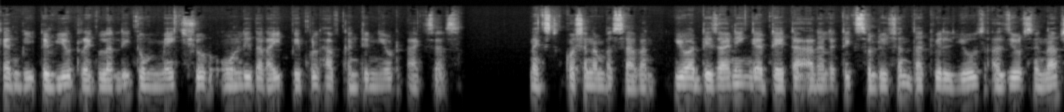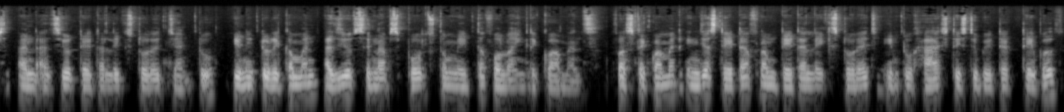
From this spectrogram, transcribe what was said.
can be reviewed regularly to make sure only the right people have continued access. Next, question number seven. You are designing a data analytics solution that will use Azure Synapse and Azure Data Lake Storage Gen 2. You need to recommend Azure Synapse pools to meet the following requirements. First requirement, ingest data from data lake storage into hash distributed tables.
